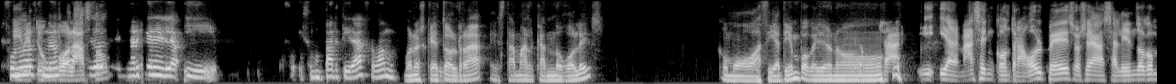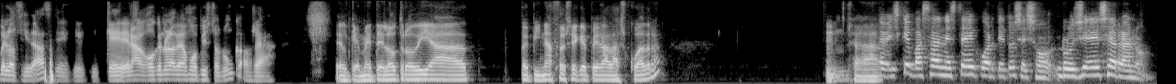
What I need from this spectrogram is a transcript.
Fue Y uno de los un de el- y hizo un partidazo, vamos. Bueno, es que Tolra está marcando goles como hacía tiempo que yo no... O sea, y, y además en contragolpes, o sea, saliendo con velocidad, que, que- que era algo que no lo habíamos visto nunca. O sea, El que mete el otro día pepinazo ese que pega a la escuadra. Mm. O sea, ¿sabéis qué pasa en este cuarteto? Es eso, Roger Serrano,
